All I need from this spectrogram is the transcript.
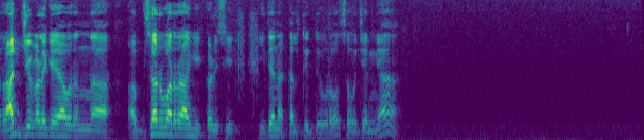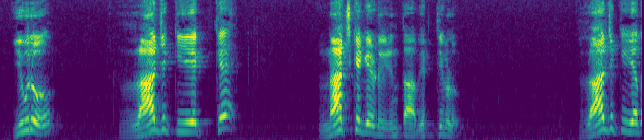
ರಾಜ್ಯಗಳಿಗೆ ಅವರನ್ನು ಅಬ್ಸರ್ವರ್ ಆಗಿ ಕಳಿಸಿ. ಇದೇನ ಕಲ್ತಿದ್ದವರು, ಸೌಜನ್ಯ. ಇವರು ರಾಜಕೀಯಕ್ಕೆ ನಾಚಿಕೆಗೇಡು ಇಂಥ ವ್ಯಕ್ತಿಗಳು. ರಾಜಕೀಯದ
